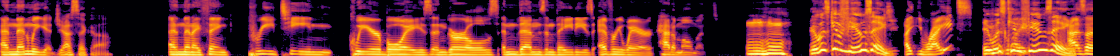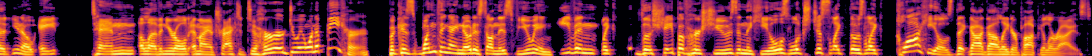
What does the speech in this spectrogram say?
and then we get Jessica, and then I think preteen queer boys and girls and thems and theydies everywhere had a moment. Mm-hmm. It was confusing. I, right? It was Like, confusing. As a, you know, 8, 10, 11 year old, am I attracted to her or do I want to be her? Because one thing I noticed on this viewing, even like the shape of her shoes and the heels looks just like those like claw heels that Gaga later popularized.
